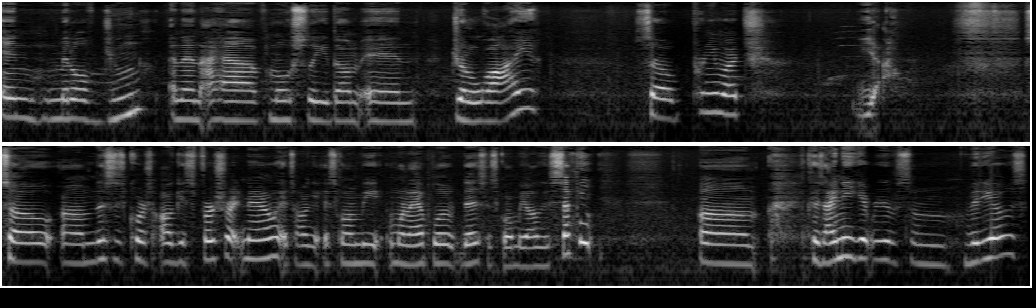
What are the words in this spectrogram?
in middle of June, and then I have mostly them in July. So pretty much, yeah. So um, this is of course August first right now. It's August. It's going to be when I upload this. It's going to be August second. Um, because I need to get rid of some videos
